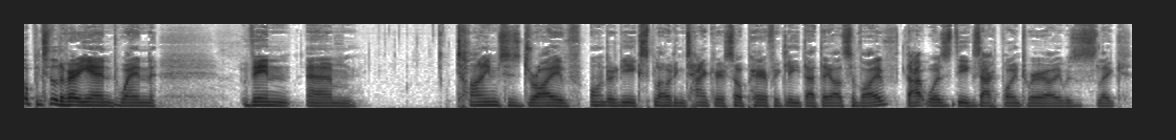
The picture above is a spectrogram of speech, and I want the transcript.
up until the very end when Vin um, times his drive under the exploding tanker so perfectly that they all survive. That was the exact point where I was like,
